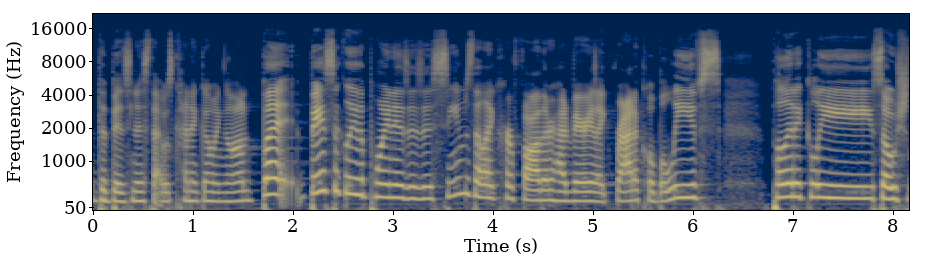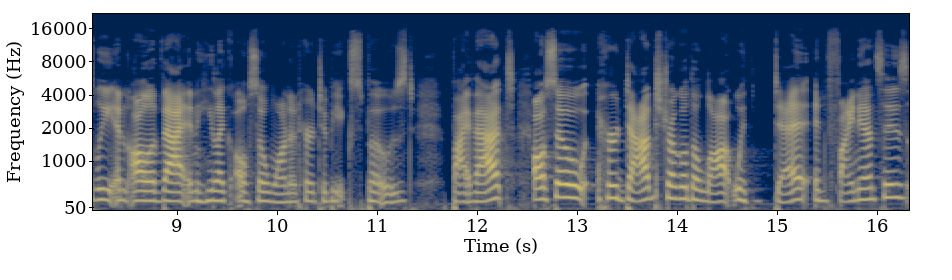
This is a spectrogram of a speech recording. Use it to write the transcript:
the business that was kind of going on. But basically the point is is it seems that like her father had very like radical beliefs politically, socially and all of that and he like also wanted her to be exposed by that. Also, her dad struggled a lot with debt and finances,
